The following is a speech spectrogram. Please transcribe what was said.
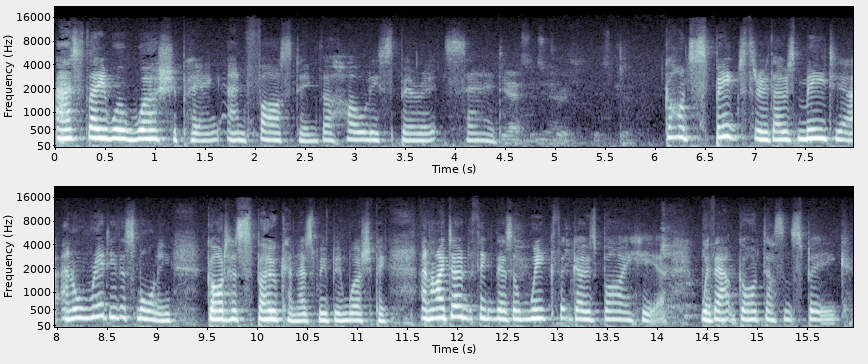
as they were worshipping and fasting, the Holy Spirit said. Yes, it's true. It's true. God speaks through those media, and already this morning, God has spoken as we've been worshipping. And I don't think there's a week that goes by here without God doesn't speak.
